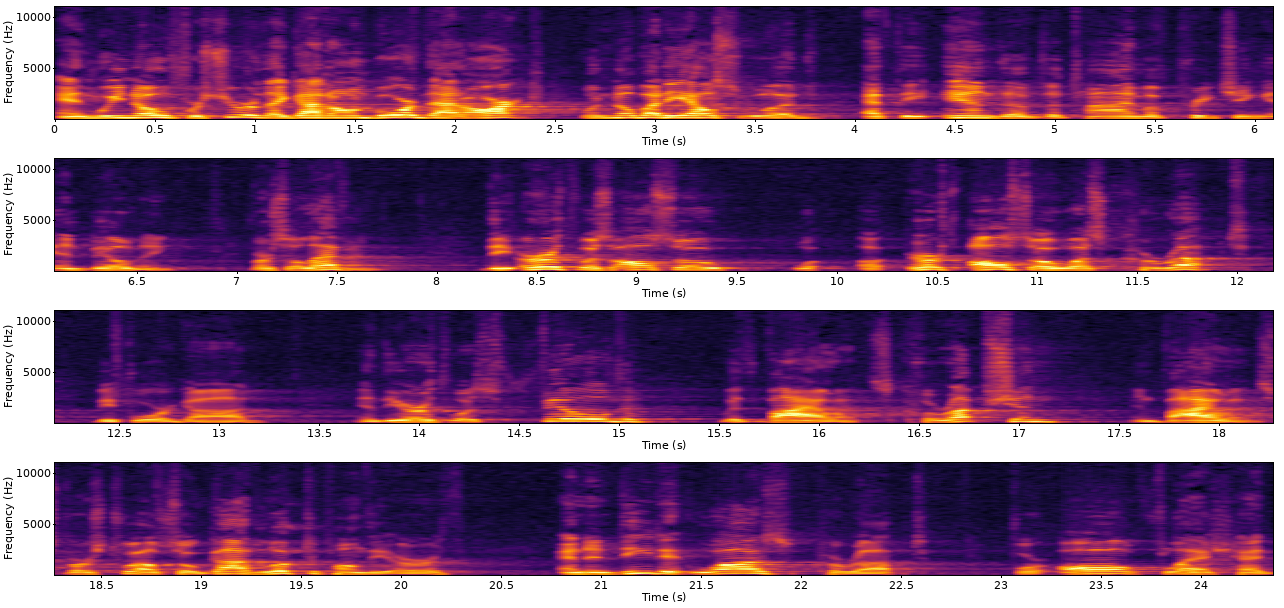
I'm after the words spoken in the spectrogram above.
And we know for sure they got on board that ark when nobody else would at the end of the time of preaching and building. Verse 11 The earth was also, uh, earth also was corrupt before God, and the earth was filled with violence, corruption, and violence. Verse 12 So God looked upon the earth, and indeed it was corrupt, for all flesh had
